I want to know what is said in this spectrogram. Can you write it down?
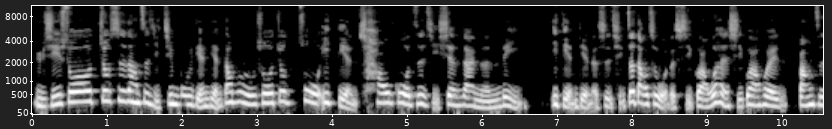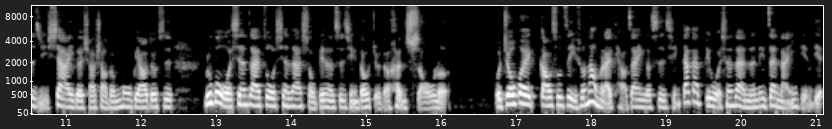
与其说就是让自己进步一点点，倒不如说就做一点超过自己现在能力一点点的事情。这倒是我的习惯，我很习惯会帮自己下一个小小的目标，就是如果我现在做现在手边的事情都觉得很熟了，我就会告诉自己说：“那我们来挑战一个事情，大概比我现在能力再难一点点，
